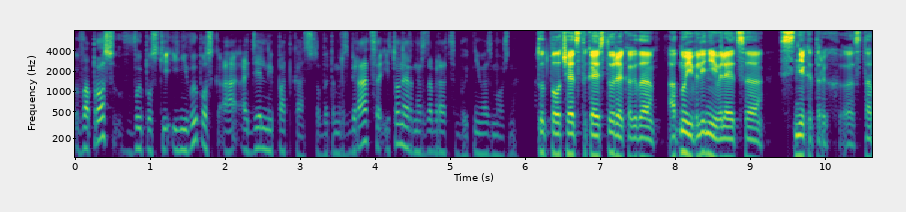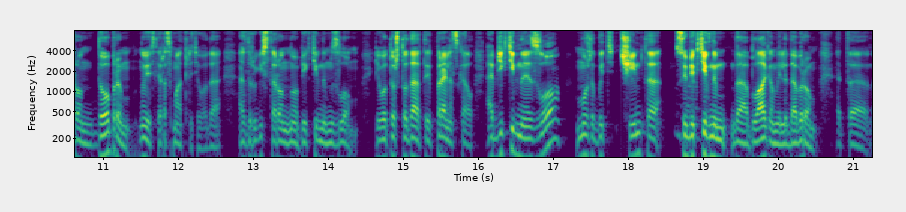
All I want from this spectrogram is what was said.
вопрос в выпуске и не выпуск, а отдельный подкаст, чтобы в этом разбираться, и то, наверное, разобраться будет невозможно. Тут получается такая история, когда одно явление является с некоторых э, сторон добрым, ну, если рассматривать его, да, а с других сторон, ну, объективным злом. И вот то, что, да, ты правильно сказал, объективное зло может быть чьим-то субъективным, да, благом или добром. Это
